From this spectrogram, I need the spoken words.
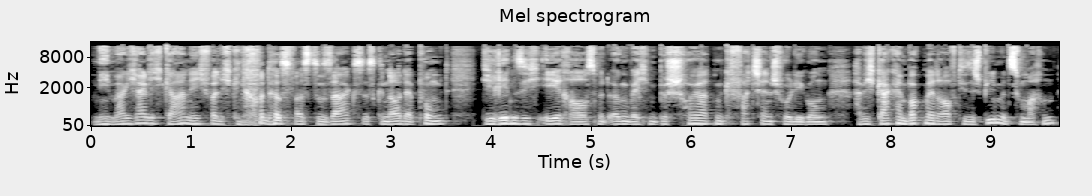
Nee, mag ich eigentlich gar nicht, weil ich genau das, was du sagst, ist genau der Punkt. Die reden sich eh raus mit irgendwelchen bescheuerten Quatschentschuldigungen. Habe ich gar keinen Bock mehr drauf, dieses Spiel mitzumachen.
